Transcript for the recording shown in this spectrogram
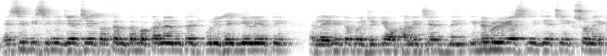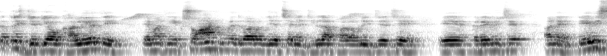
એસસીબીસી ની જે છે પ્રથમ તબક્કાના અંતે જ પૂરી થઈ ગયેલી હતી. એટલે એની તો કોઈ જગ્યાઓ ખાલી છે જ નહીં. ઈડબ્લ્યુએસની જે છે એકસો ને એકત્રીસ જગ્યાઓ ખાલી હતી. તેમાંથી એકસો આઠ ઉમેદવારો જે છે ને જિલ્લા ફાળવણી જે છે એ કરેલી છે અને ત્રેવીસ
